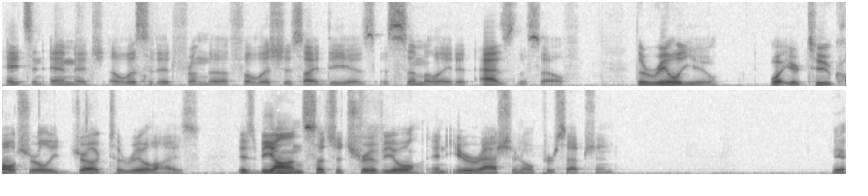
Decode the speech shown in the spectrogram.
hates an image elicited from the fallacious ideas assimilated as the self. The real you, what you're too culturally drugged to realize, is beyond such a trivial and irrational perception. Yeah.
